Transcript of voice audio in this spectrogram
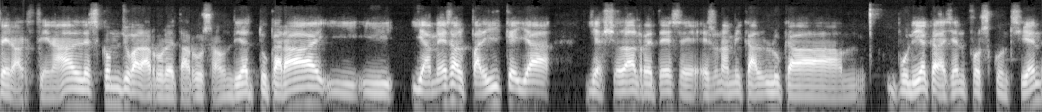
però al final és com jugar a la ruleta russa. Un dia et tocarà i, i, i a més el perill que hi ha, i això del RTS és una mica el que volia que la gent fos conscient,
